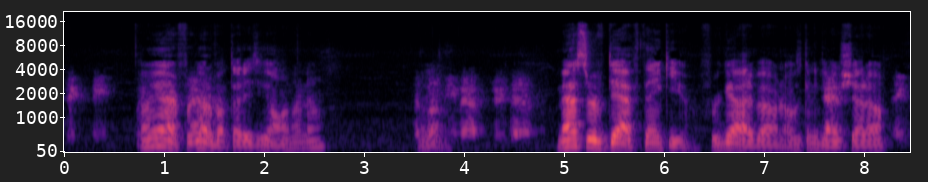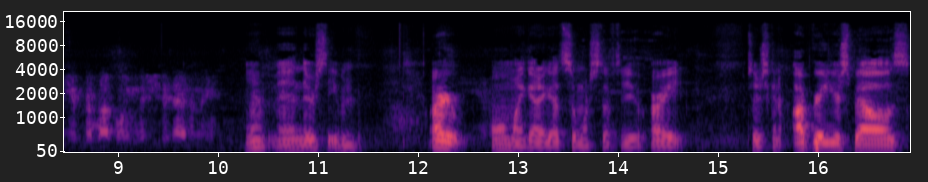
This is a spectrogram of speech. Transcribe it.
60. Oh, yeah, I forgot about that. Is he on right now? I love you, Master of Death. Master of Death, thank you. Forgot about. I was gonna give you a shout out. Thank you for leveling the shit out of me. Yeah, and there's Steven. Alright. Oh my god, I got so much stuff to do. Alright. So just gonna upgrade your spells.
